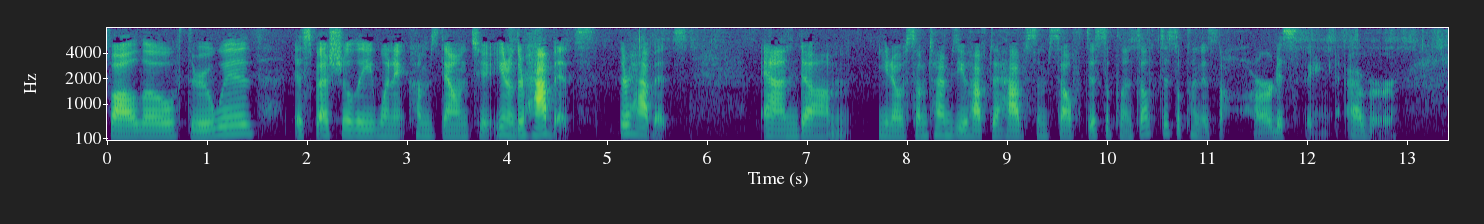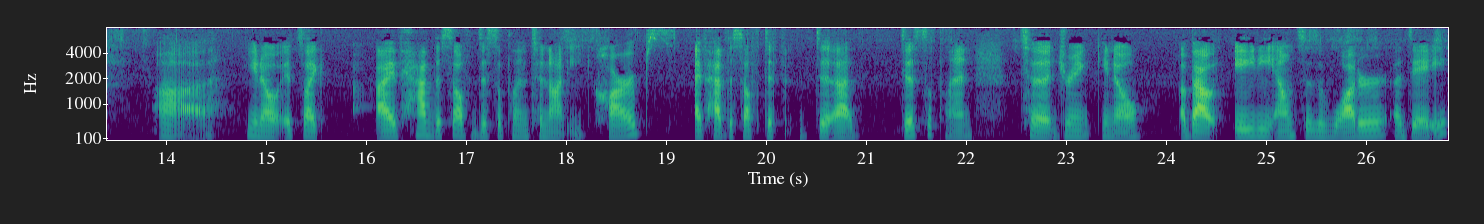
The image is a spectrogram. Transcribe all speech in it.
follow through with, especially when it comes down to, you know, their habits. Their habits. And, um, you know, sometimes you have to have some self discipline. Self discipline is the hardest thing ever. Uh, you know, it's like I've had the self discipline to not eat carbs. I've had the self di- uh, discipline to drink, you know, about 80 ounces of water a day.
